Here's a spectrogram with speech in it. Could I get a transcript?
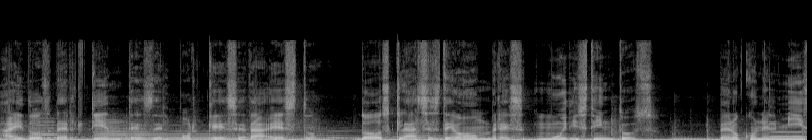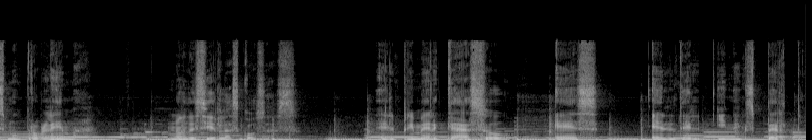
Hay dos vertientes del por qué se da esto. Dos clases de hombres muy distintos, pero con el mismo problema. No decir las cosas. El primer caso es el del inexperto,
